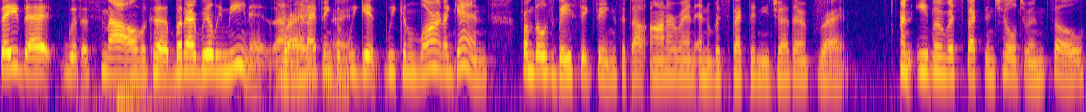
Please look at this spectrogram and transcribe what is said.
say that with a smile because but i really mean it. Uh, and i Right, think if we get we can learn again from those basic things about honoring and respecting each other right. and even respecting children. So,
